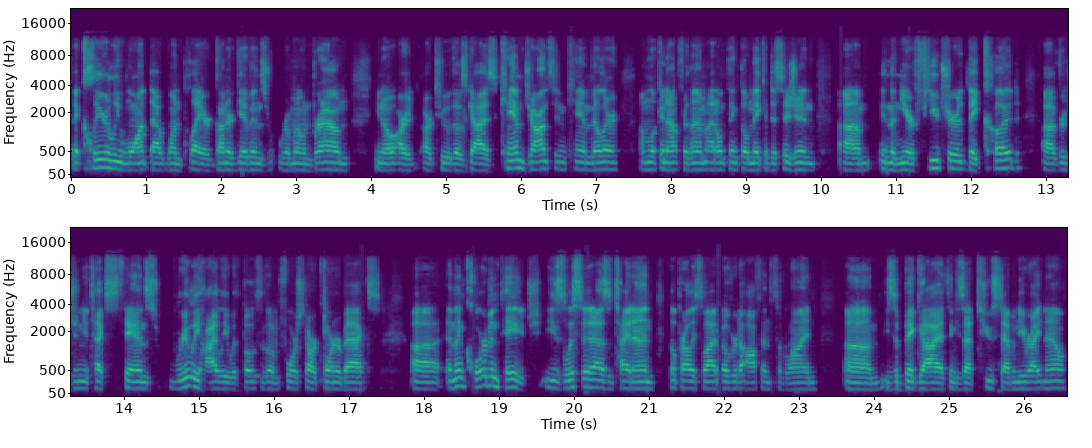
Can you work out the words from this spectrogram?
that clearly want that one player. Gunnar Givens, Ramon Brown, you know, are, are two of those guys. Cam Johnson, Cam Miller I'm looking out for them. I don't think they'll make a decision um, in the near future. They could. Uh, Virginia Tech stands really highly with both of them, four star cornerbacks. Uh, and then Corbin Page, he's listed as a tight end. He'll probably slide over to offensive line. Um, he's a big guy. I think he's at 270 right now.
